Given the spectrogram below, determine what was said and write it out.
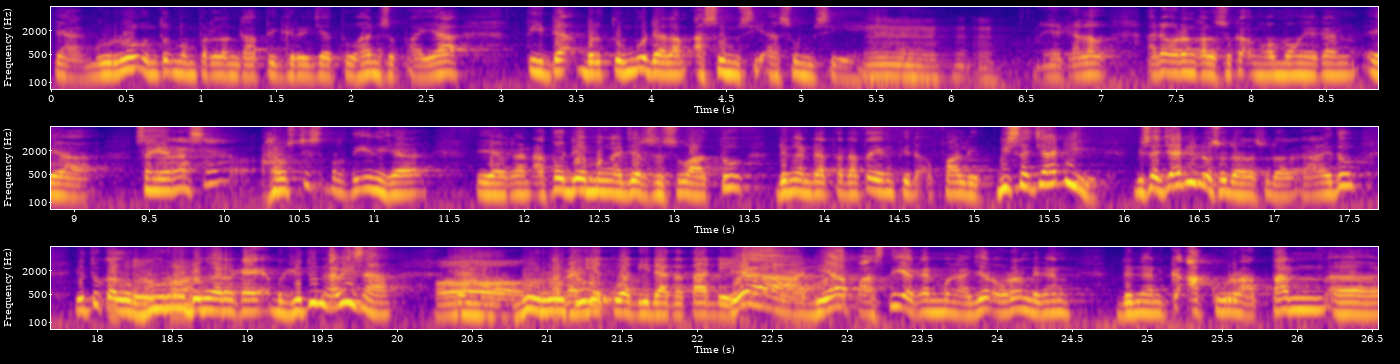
Ya, guru untuk memperlengkapi gereja Tuhan supaya tidak bertumbuh dalam asumsi-asumsi. ya kan? Hmm, hmm, hmm. Ya kalau ada orang kalau suka ngomong ya kan, ya saya rasa harusnya seperti ini ya, ya kan? Atau dia mengajar sesuatu dengan data-data yang tidak valid. Bisa jadi, bisa jadi loh saudara-saudara. Nah, itu itu kalau Itu, guru dengar kayak begitu nggak bisa. Oh, Ya, guru karena tuh- dia kuat di data tadi. Ya, dia pasti akan mengajar orang dengan dengan keakuratan eh,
